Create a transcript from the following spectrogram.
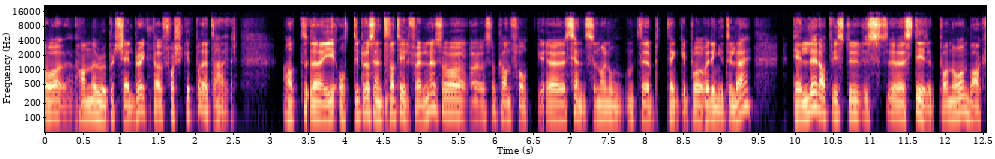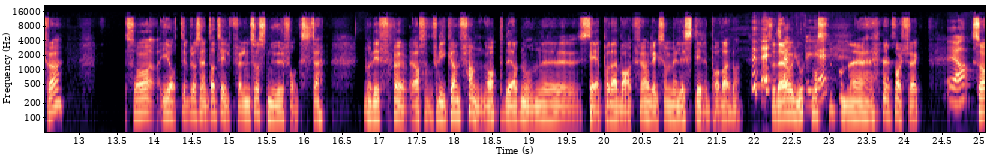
Og han Rupert Sheldrake har jo forsket på dette her. At eh, i 80% av tilfellene så, så kan folk uh, sense når noen tenker på å ringe til deg. Eller at hvis du eh, stirrer på noen bakfra, så i 80% av tilfellene så snur folk seg. Når de føler, altså, for de kan fange opp det at noen ser på deg bakfra, liksom, eller stirrer på deg. Da. Så det er jo gjort masse sånne forsøk. Ja. Så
